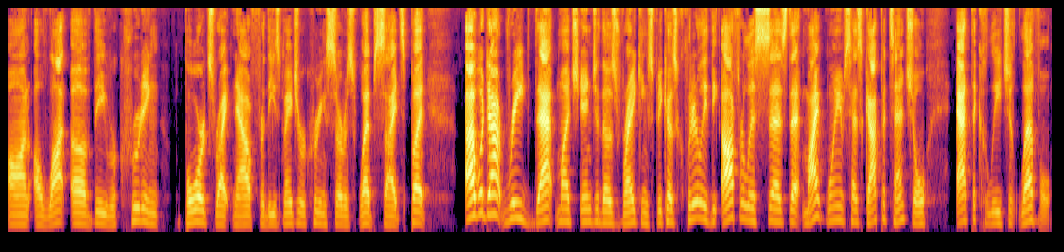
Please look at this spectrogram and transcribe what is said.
on a lot of the recruiting boards right now for these major recruiting service websites, but I would not read that much into those rankings because clearly the offer list says that Mike Williams has got potential at the collegiate level.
